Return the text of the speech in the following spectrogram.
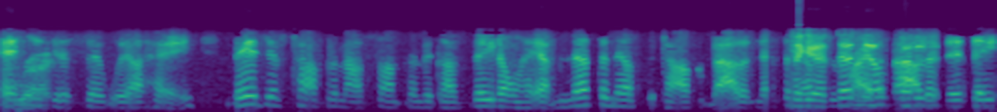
and Right. you just say, well, hey, they're just talking about something because they don't have nothing else to talk about or nothing They else to write about it. That they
